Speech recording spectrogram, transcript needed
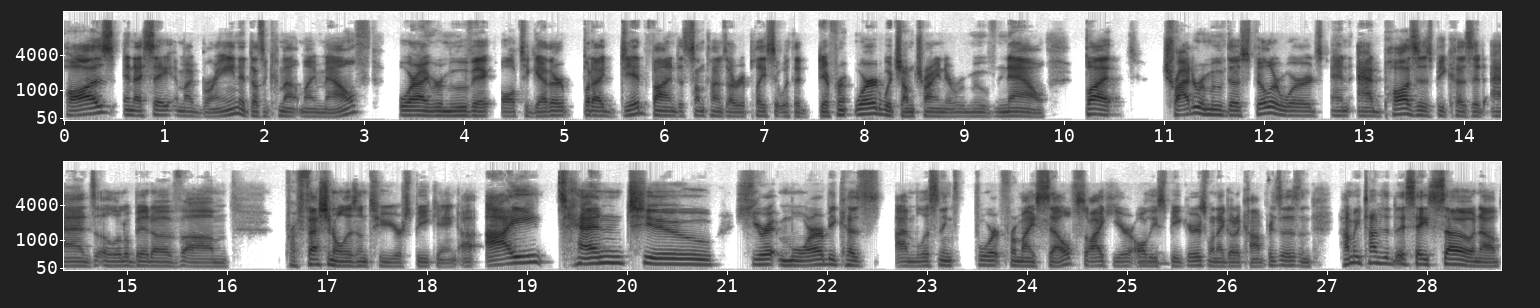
pause and I say in my brain, it doesn't come out my mouth, or I remove it altogether. But I did find that sometimes I replace it with a different word, which I'm trying to remove now. But try to remove those filler words and add pauses because it adds a little bit of um, professionalism to your speaking. Uh, I tend to hear it more because I'm listening for it for myself. So I hear all these mm-hmm. speakers when I go to conferences and how many times did they say so? Now,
